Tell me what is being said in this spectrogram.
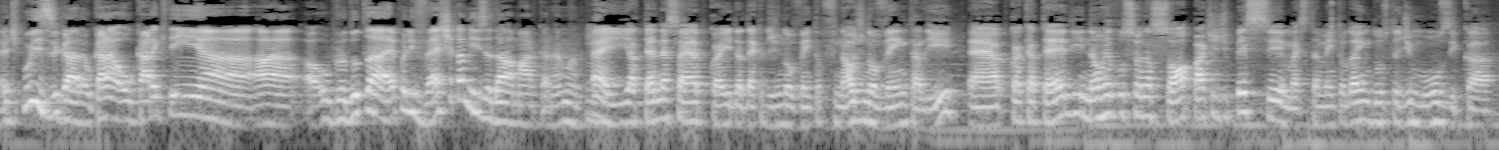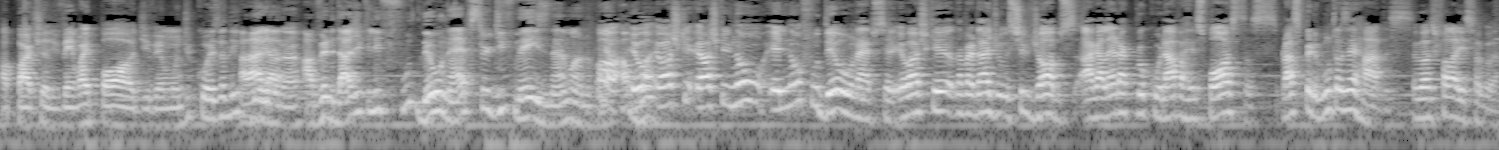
É tipo isso, cara. O cara, o cara que tem a, a- a- o produto da Apple, ele veste a camisa da marca, né, mano? É, e até nessa época aí da década de 90, final de 90 ali, é a época que até ele não revoluciona só a parte de PC, mas também toda a indústria de música, a parte ali vem o iPod, vem um monte de coisa ali Caralho, dele, né? a verdade é que ele fudeu o Napster de vez, né, mano? Ó, eu, eu acho que, eu acho que ele, não, ele não fudeu o Napster. Eu acho que, na verdade, o Steve Jobs, a galera procurava respostas para as perguntas erradas. Eu gosto de falar isso agora.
